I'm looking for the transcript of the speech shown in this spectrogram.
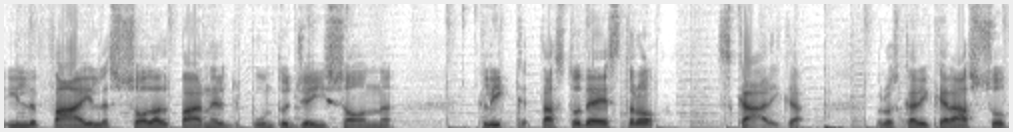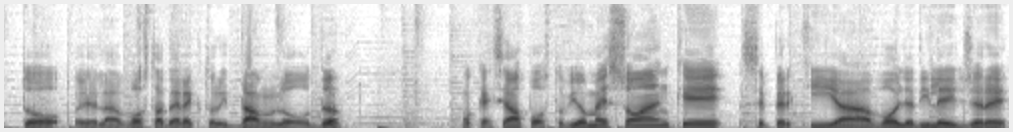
il file solarpanel.json. Clic, tasto destro, scarica ve lo scaricherà sotto eh, la vostra directory download ok siamo a posto. Vi ho messo anche se per chi ha voglia di leggere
